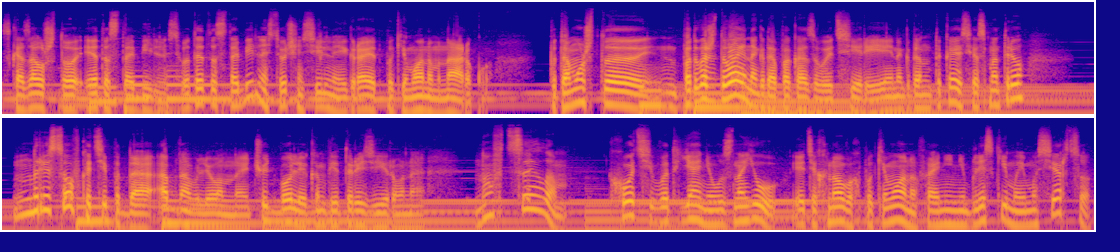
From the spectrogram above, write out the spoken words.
сказал, что это стабильность. Вот эта стабильность очень сильно играет покемонам на руку. Потому что под Ваш 2 иногда показывают серии, я иногда натыкаюсь, я смотрю, нарисовка типа, да, обновленная, чуть более компьютеризированная. Но в целом, хоть вот я не узнаю этих новых покемонов, и они не близки моему сердцу,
